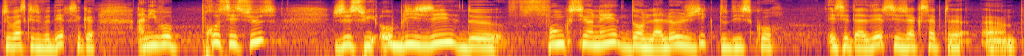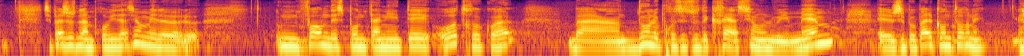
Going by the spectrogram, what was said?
tu, vois ce que je veux dire. C'est que niveau processus, je suis obligée de fonctionner dans la logique du discours. Et c'est-à-dire, si j'accepte, c'est pas juste l'improvisation, mais une forme de spontanéité autre, quoi, ben, dans le processus de création lui-même, euh, je peux pas le contourner.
